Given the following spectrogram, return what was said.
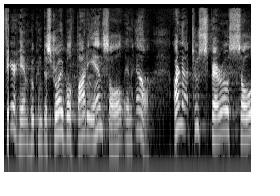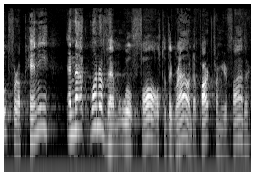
fear him who can destroy both body and soul in hell. Are not two sparrows sold for a penny? And not one of them will fall to the ground apart from your Father.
